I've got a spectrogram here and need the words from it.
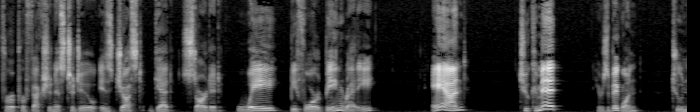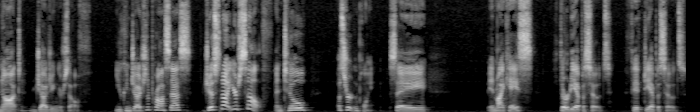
for a perfectionist to do is just get started way before being ready and to commit, here's a big one, to not judging yourself. You can judge the process, just not yourself until a certain point say, in my case, 30 episodes, 50 episodes,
